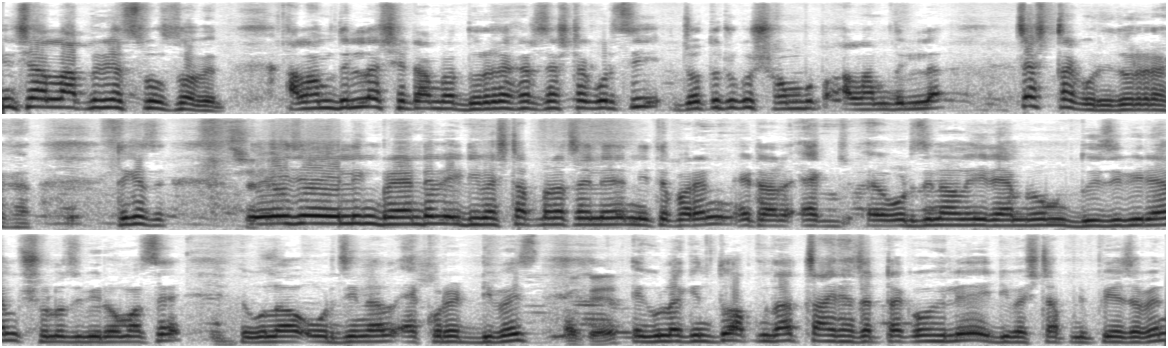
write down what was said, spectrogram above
ইনশাআল্লাহ আপনি রেসপন্স পাবেন। আলহামদুলিল্লাহ সেটা আমরা ধরে রাখার চেষ্টা করছি। যতটুকু সম্ভব আলহামদুলিল্লাহ চেষ্টা করি ধরে রাখার। ঠিক আছে? তো এই যে এলিং ব্র্যান্ডের এই ডিভাইসটা আপনারা চাইলে নিতে পারেন। এটার এক অরিজিনাল র্যাম রুম দুই জিবি র্যাম ষোলো জিবি রোম আছে। এগুলো অরিজিনাল অ্যাকুরেট ডিভাইস এগুলা কিন্তু আপনারা চার হাজার টাকা হলে এই ডিভাইসটা আপনি পেয়ে যাবেন।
